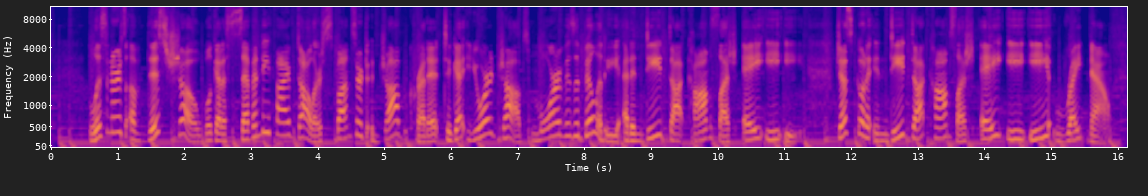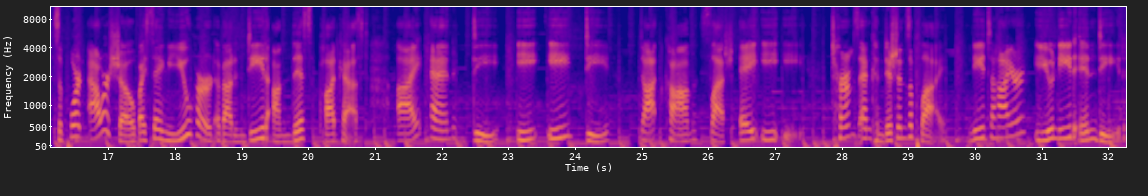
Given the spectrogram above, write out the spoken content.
Listeners of this show will get a $75 sponsored job credit to get your jobs more visibility at Indeed.com slash AEE. Just go to Indeed.com slash AEE right now. Support our show by saying you heard about Indeed on this podcast. I-N-D-E-E-D dot com slash A-E-E. Terms and conditions apply. Need to hire? You need Indeed.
